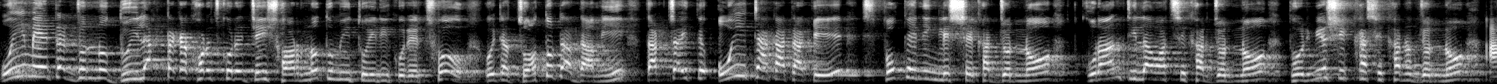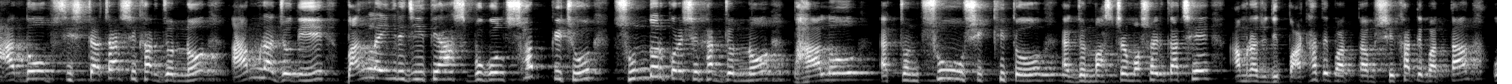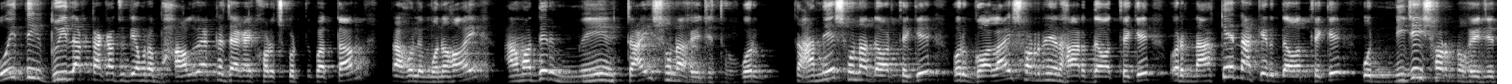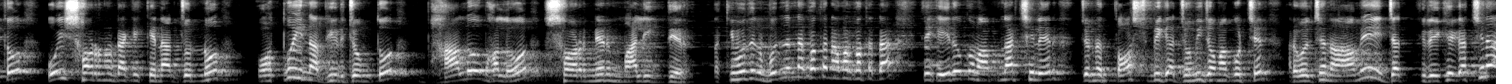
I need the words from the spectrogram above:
ওই মেয়েটার জন্য দুই লাখ টাকা খরচ করে যেই স্বর্ণ তুমি তৈরি করেছ, ওইটা যতটা দামি, তার চাইতে ওই টাকাটাকে স্পোকেন ইংলিশ শেখার জন্য কোরআন তিলাওয়াত শেখার জন্য, ধর্মীয় শিক্ষা শেখানোর জন্য, আদব, শিষ্টাচার শেখার জন্য আমরা যদি বাংলা, ইংরেজি, ইতিহাস, ভূগোল সব কিছু সুন্দর করে শেখার জন্য ভালো একজন সুশিক্ষিত একজন মাস্টার মশাইয়ের কাছে আমরা যদি পাঠাতে পারতাম, শেখাতে পারতাম, ওই দিক দুই লাখ টাকা যদি আমরা ভালো একটা জায়গায় খরচ করতে পারতাম, তাহলে মনে হয় আমাদের মেয়েটাই শোনা হয়ে যেত, ওর কানে সোনা দেওয়ার থেকে, ওর গলায় স্বর্ণের হার দেওয়ার থেকে, ওর নাকে নাকের দেওয়ার থেকে, ও নিজেই স্বর্ণ হয়ে যেত। ওই স্বর্ণটাকে কেনার জন্য কতই না ভিড় জমতো ভালো ভালো স্বর্ণের মালিকদের। কি বলছেন বুঝলেন না কথাটা, আমার কথাটা? ঠিক এইরকম আপনার ছেলের জন্য দশ বিঘা জমি জমা করছেন আর বলছেন, আমি যা রেখে যাচ্ছি না,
